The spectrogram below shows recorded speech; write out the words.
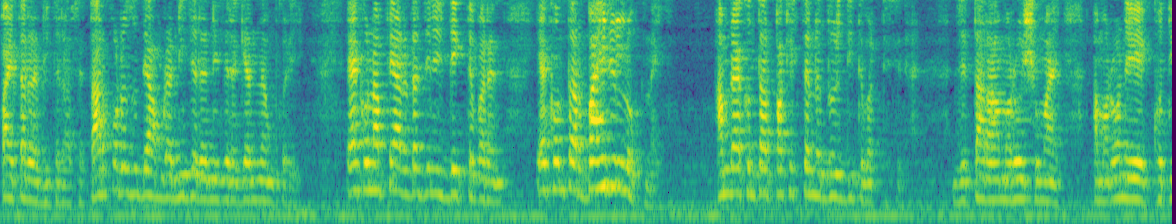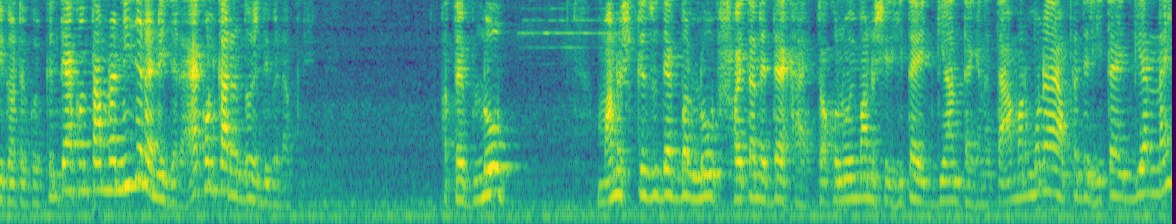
পায়তারার ভিতরে আছে। তারপরে যদি আমরা নিজেরা নিজেরা গ্যাঞ্জাম করি, এখন আপনি আর একটা জিনিস দেখতে পারেন, এখন তো আর বাহিরের লোক নাই। আমরা এখন তার পাকিস্তানের দোষ দিতে পারতেছি না যে তারা আমার ওই সময় আমার অনেক ক্ষতি ঘটে কিন্তু এখন তো আমরা নিজেরা নিজেরা, এখন কারের দোষ দিবেন আপনি? অতএব লোভ, মানুষকে যদি একবার লোভ শয়তানে দেখায়, তখন ওই মানুষের হিতাহিত জ্ঞান থাকে না। তা আমার মনে হয় আপনাদের হিতাহিত জ্ঞান নাই।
